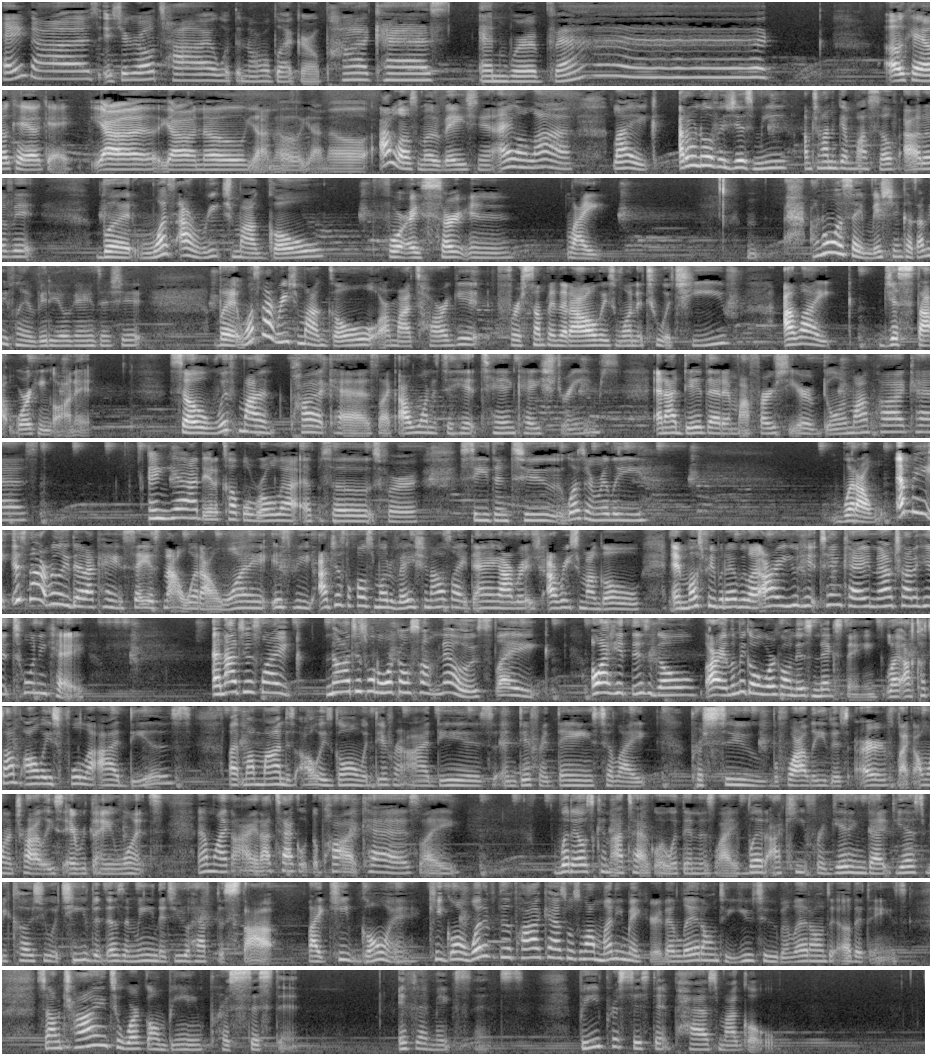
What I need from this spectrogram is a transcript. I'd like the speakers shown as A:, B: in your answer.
A: Hey guys, it's your girl Ty with the Normal Black Girl podcast, and we're back. Okay, okay, okay. Y'all, y'all know, y'all know, y'all know. I lost motivation. I ain't gonna lie. Like, I don't know if it's just me. I'm trying to get myself out of it. But once I reach my goal for a certain, like, I don't want to say mission because I be playing video games and shit. But once I reach my goal or my target for something that I always wanted to achieve, I like just stop working on it. So with my podcast, like I wanted to hit 10k streams, and I did that in my first year of doing my podcast. And yeah, I did a couple rollout episodes for season 2. It wasn't really what I I mean, it's not really that I can't say it's not what I wanted. It's be I just lost motivation. I was like, dang, I reached I reached my goal. And most people they'll be like, all right, you hit 10k, now try to hit 20k. And I just like, no, I just want to work on something else. Like, oh, I hit this goal. All right, let me go work on this next thing. Like, cause I'm always full of ideas. Like my mind is always going with different ideas and different things to like pursue before I leave this earth. Like I want to try at least everything once. And I'm like, all right, I tackled the podcast. Like, what else can I tackle within this life? But I keep forgetting that yes, because you achieved it doesn't mean that you have to stop. Like keep going. Keep going. What if the podcast was my moneymaker that led on to YouTube and led on to other things? So I'm trying to work on being persistent if that makes sense. Be persistent past my goal.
